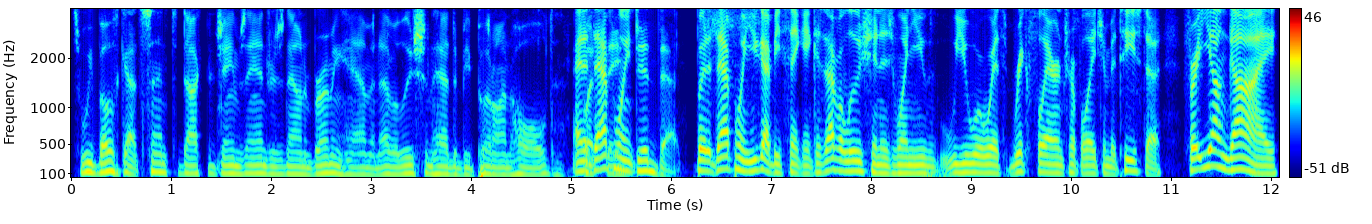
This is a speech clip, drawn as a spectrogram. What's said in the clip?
So we both got sent to Dr. James Andrews down in Birmingham, and Evolution had to be put on hold. And at that point- did that. But at that point, you got to be thinking because Evolution is when you you were with Ric Flair and Triple H and Batista. For a young guy,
